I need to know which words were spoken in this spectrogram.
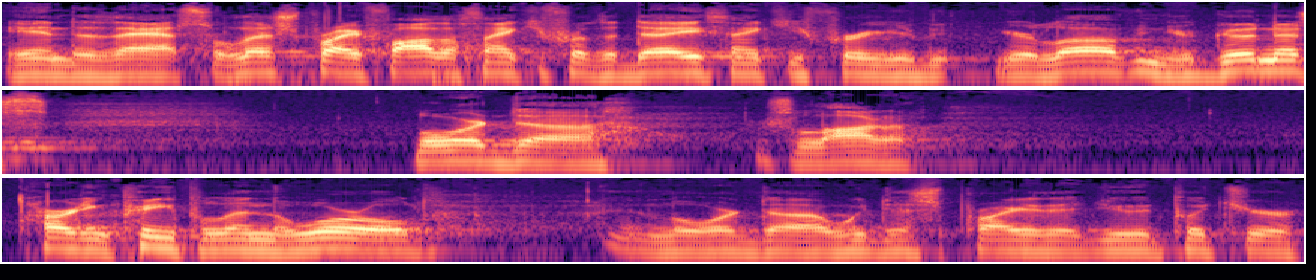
into that. So let's pray. Father, thank you for the day. Thank you for your, your love and your goodness. Lord, uh, there's a lot of hurting people in the world, and Lord, uh, we just pray that you would put your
